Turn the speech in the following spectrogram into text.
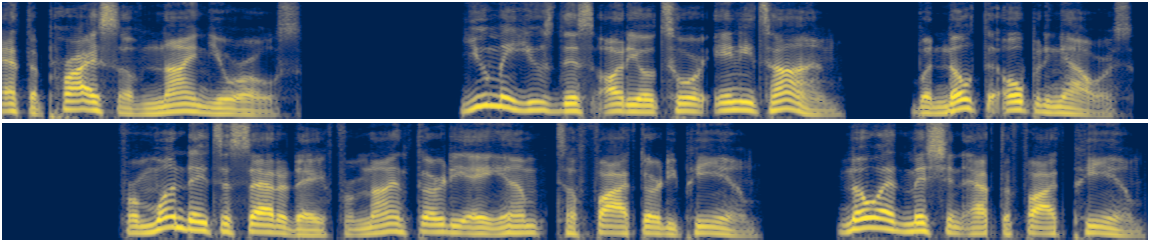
at the price of 9 euros. You may use this audio tour anytime, but note the opening hours from Monday to Saturday from 9:30 a.m. to 5:30 p.m. No admission after 5 p.m.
